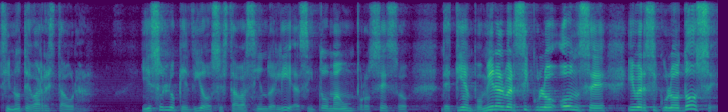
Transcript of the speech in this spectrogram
si no te va a restaurar. Y eso es lo que Dios estaba haciendo Elías y toma un proceso de tiempo. Mira el versículo 11 y versículo 12.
